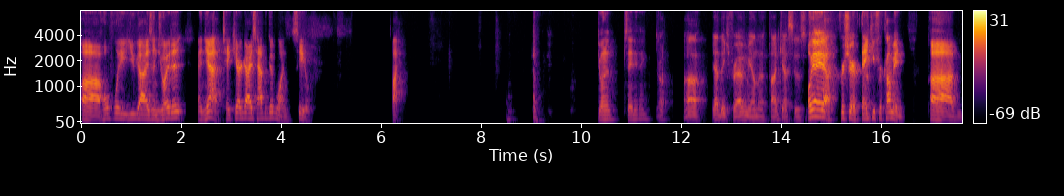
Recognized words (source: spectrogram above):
Uh, hopefully you guys enjoyed it, and yeah, take care, guys. Have a good one. See you. Bye. Do you want to say anything? Oh, uh, yeah. Thank you for having me on the podcast. It was. Oh yeah, yeah, yeah, for sure. Thank you for coming. Um,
